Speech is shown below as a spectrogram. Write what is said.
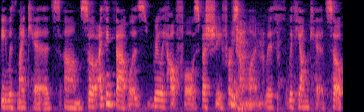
be with my kids. Um, so I think that was really helpful, especially for yeah. someone with with young kids. So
